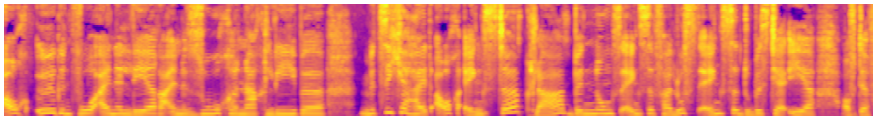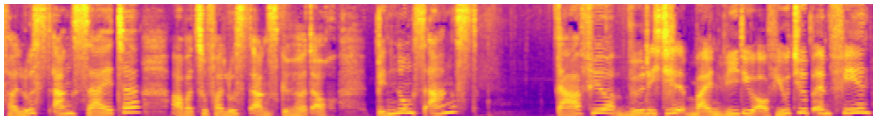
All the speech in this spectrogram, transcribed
auch irgendwo eine Leere, eine Suche nach Liebe, mit Sicherheit auch Ängste, klar, Bindungsängste, Verlustängste. Du bist ja eher auf der Verlustangstseite, aber zu Verlustangst gehört auch Bindungsangst. Dafür würde ich dir mein Video auf YouTube empfehlen,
